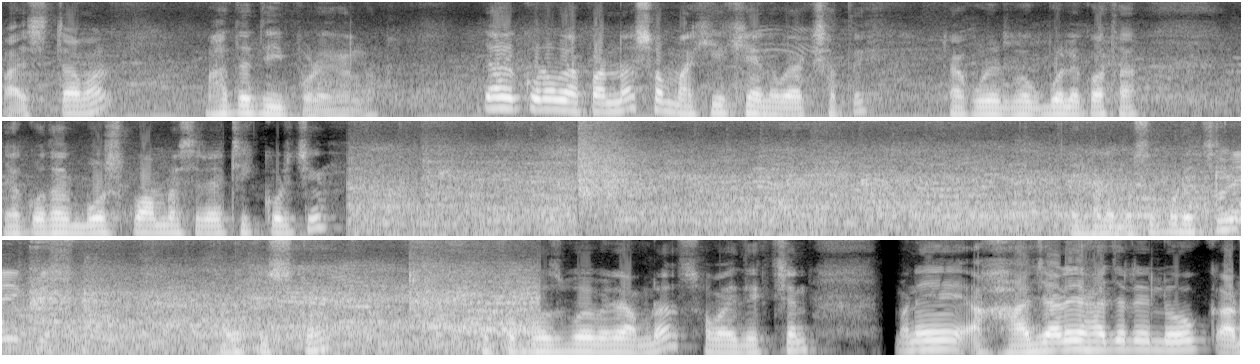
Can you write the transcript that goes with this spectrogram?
পায়েসটা আমার ভাতেতেই পড়ে গেল। যাই হোক কোনো ব্যাপার না সব মাখিয়ে খেয়ে নেব একসাথে। ঠাকুরের ভোগ বলে কথা। যা কোথায় বসবো আমরা সেটা ঠিক করছি। এখানে বসে পড়েছি। হরে কৃষ্ণ। খেতে বসবো এবারে আমরা সবাই দেখছেন। মানে হাজারে হাজারে লোক আর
